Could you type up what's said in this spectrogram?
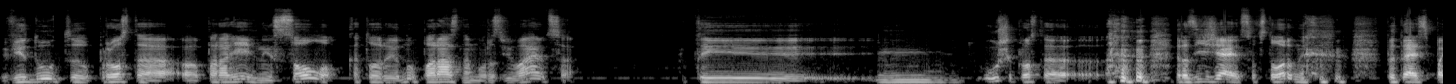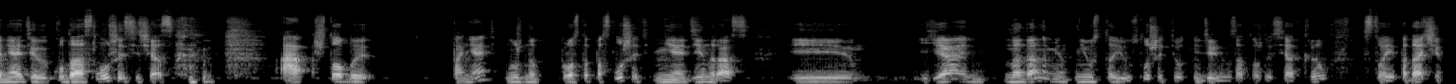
ведут э, просто э, параллельные соло, которые, ну, по-разному развиваются. Ты уши просто разъезжаются в стороны, пытаясь понять, э, куда слушать сейчас. А чтобы понять, нужно просто послушать не один раз. И я на данный момент не устаю слушать. Вот неделю назад тоже для себя открыл с твоей подачи.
